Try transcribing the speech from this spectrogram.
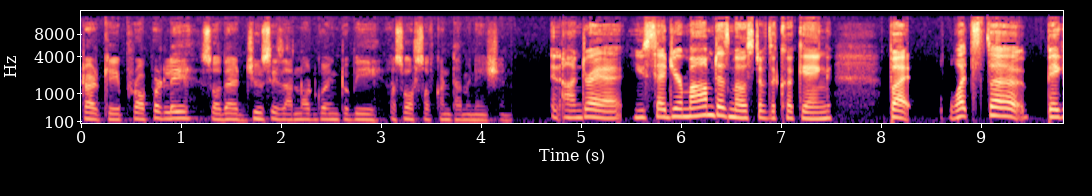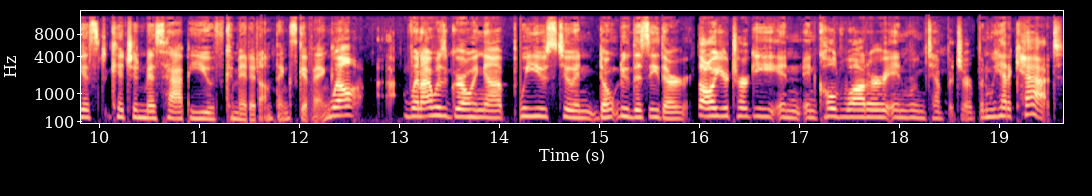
turkey properly so that juices are not going to be a source of contamination. And Andrea, you said your mom does most of the cooking, but what's the biggest kitchen mishap you've committed on Thanksgiving? Well, when I was growing up, we used to, and don't do this either, thaw your turkey in, in cold water in room temperature. But we had a cat.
